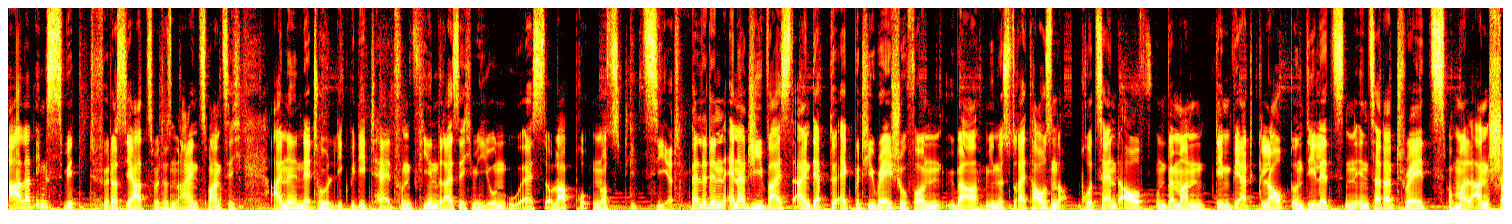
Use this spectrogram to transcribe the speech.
allerdings wird für das Jahr 2021 eine Netto-Liquidität von 34 Millionen US-Dollar prognostiziert. Paladin Energy weist ein Debt-to-Equity-Ratio von über minus 3000% auf und wenn man dem Wert glaubt und die letzten Insider-Trades nochmal anschaut,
